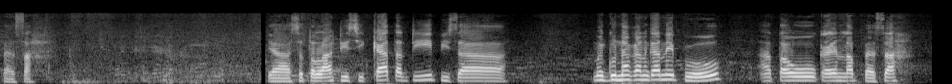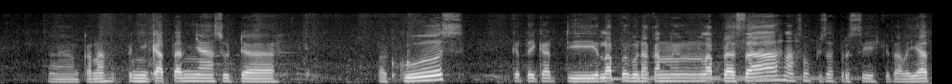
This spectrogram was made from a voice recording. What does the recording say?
basah ya setelah disikat tadi bisa menggunakan kanebo atau kain lap basah. Nah, karena penyikatannya sudah bagus ketika dilap menggunakan lap basah langsung bisa bersih. Kita lihat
